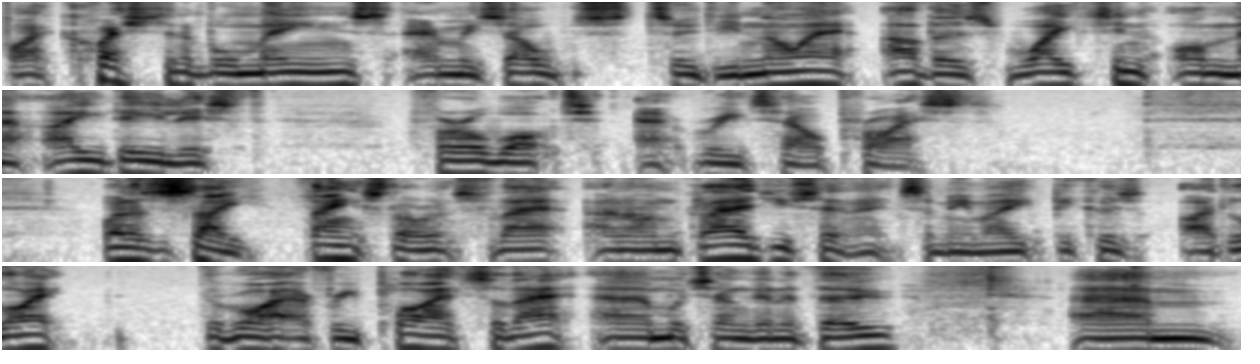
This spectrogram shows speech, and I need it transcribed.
by questionable means and results to deny others waiting on the AD list for a watch at retail price. Well, as I say, thanks, Lawrence, for that. And I'm glad you sent that to me, mate, because I'd like the right of reply to that, um, which I'm going to do. Um,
